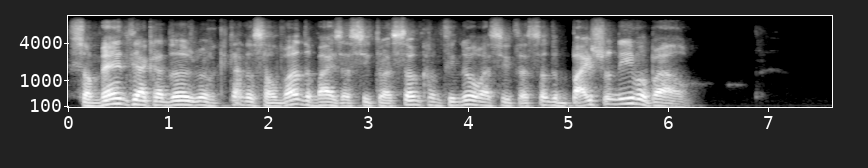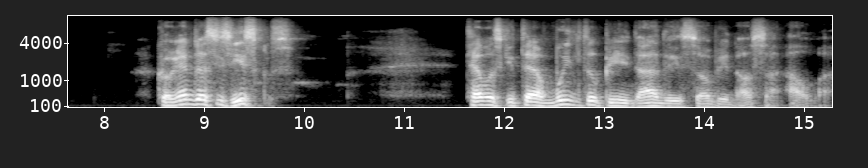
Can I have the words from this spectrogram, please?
somente a Kadosh Baruch que está nos salvando, mas a situação continua uma situação de baixo nível para a alma correndo esses riscos. Temos que ter muito piedade sobre nossa alma.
